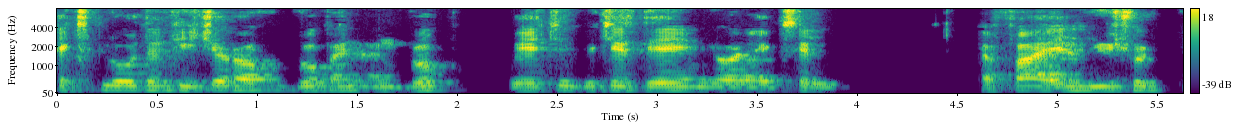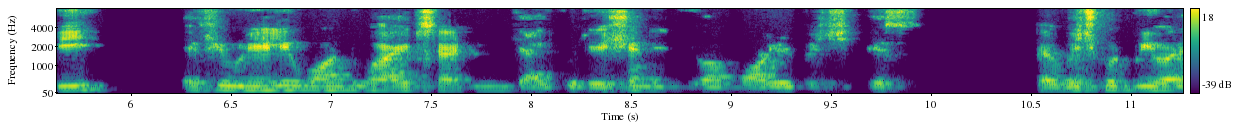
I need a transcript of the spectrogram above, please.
explore the feature of group and ungroup, which, which is there in your Excel uh, file. You should be, if you really want to hide certain calculation in your model, which is uh, which could be your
